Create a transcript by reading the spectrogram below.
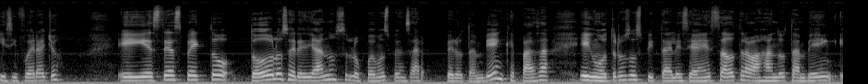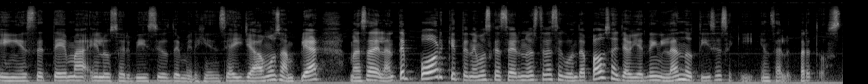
Y si fuera yo. En este aspecto, todos los heredianos lo podemos pensar, pero también qué pasa en otros hospitales y han estado trabajando también en este tema en los servicios de emergencia. Y ya vamos a ampliar más adelante porque tenemos que hacer nuestra segunda pausa. Ya vienen las noticias aquí en Salud para Todos.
